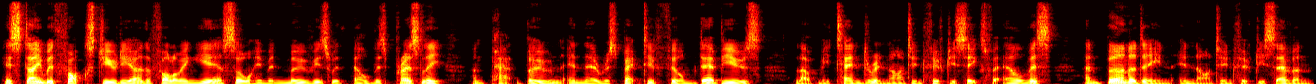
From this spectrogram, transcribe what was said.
His stay with Fox Studio the following year saw him in movies with Elvis Presley and Pat Boone in their respective film debuts, Love Me Tender in 1956 for Elvis and Bernardine in 1957.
